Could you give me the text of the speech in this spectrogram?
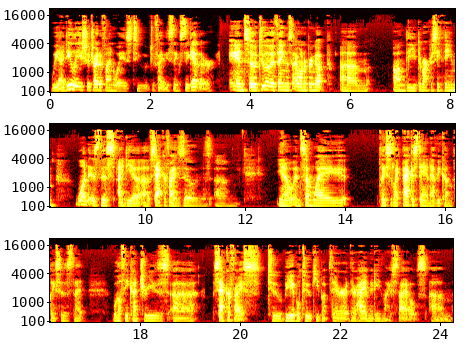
we ideally should try to find ways to to fight these things together. And so, two other things I want to bring up um, on the democracy theme. One is this idea of sacrifice zones. Um, you know, in some way, places like Pakistan have become places that wealthy countries uh, sacrifice to be able to keep up their their high emitting lifestyles. Um,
